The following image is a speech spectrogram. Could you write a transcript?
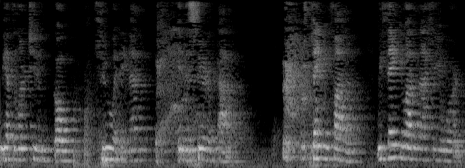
We have to learn to go through it, amen, in the Spirit of God. Thank you, Father. We thank you, Adonai, for your word.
